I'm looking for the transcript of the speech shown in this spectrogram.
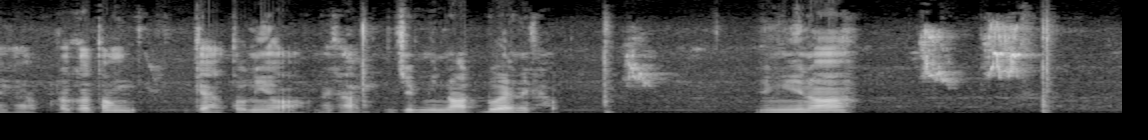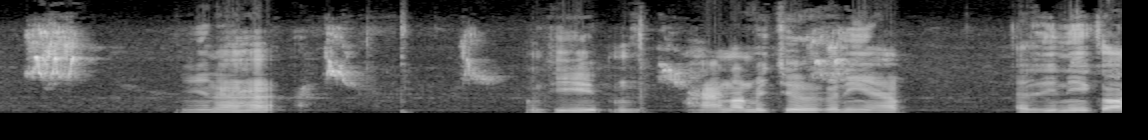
นะครับ แล้วก็ต้องแกะตัวนี้ออกนะครับ จะมีน็อตด้วยนะครับ อย่างนี้เนาะนี่นะฮะบางทีหาน็อตไม่เจอก็นี่ครับแต่ทีนี้ก็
